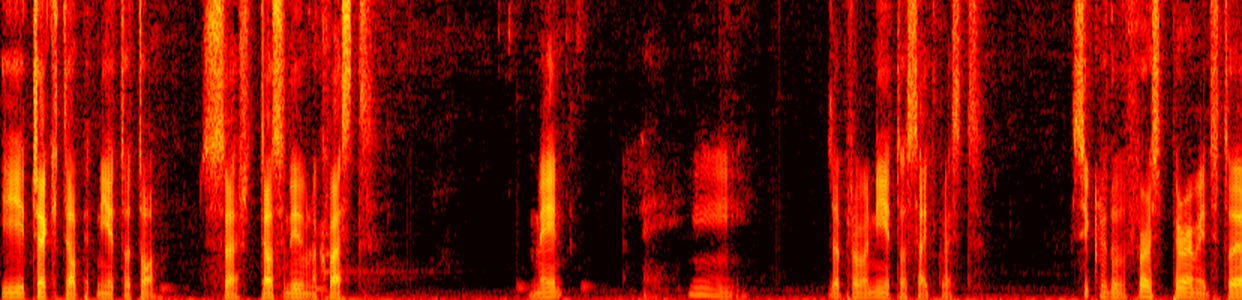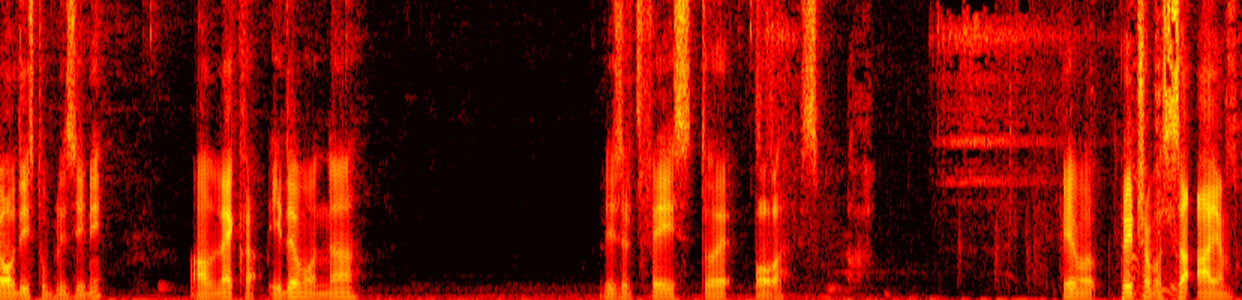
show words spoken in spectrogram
I čekajte, opet nije to to. Sve, htio sam da idem na quest. Main... Hmm. Zapravo nije to side quest. Secret of the First Pyramid, to je ovdje isto u blizini. Ali neka, idemo na... Lizard face, to je ova. Idemo, pričamo sa Ajam.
